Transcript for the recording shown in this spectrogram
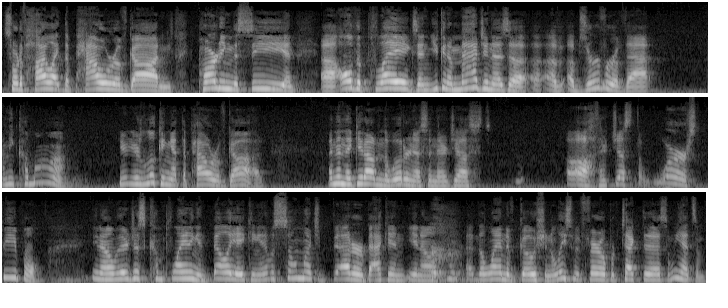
sort of highlight the power of God and he's parting the sea and uh, all the plagues. And you can imagine as an observer of that, I mean, come on. You're, you're looking at the power of God. And then they get out in the wilderness and they're just, oh, they're just the worst people you know, they're just complaining and belly aching. And it was so much better back in, you know, uh, the land of Goshen. At least with Pharaoh protected us, and we had some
